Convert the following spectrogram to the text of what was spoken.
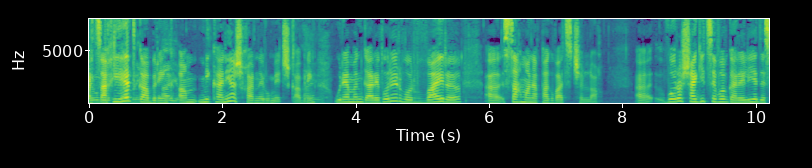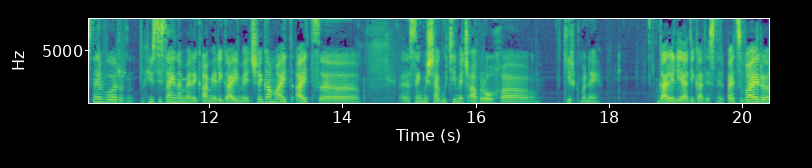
Արցախի հետ կաբրինք, մի քանի աշխարներու մեջ կաբրինք։ Ուրեմն կարեւոր էր որ վայրը սահմանափակված չլա որոշակի ցևով կարելի է տեսնել որ հյուսիսային ամերիկայի մեջ է կամ այդ այդ ասենք մշակույթի մեջ աբրող գիրք մնե գարելի է դիգա տեսնել բայց վայրը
